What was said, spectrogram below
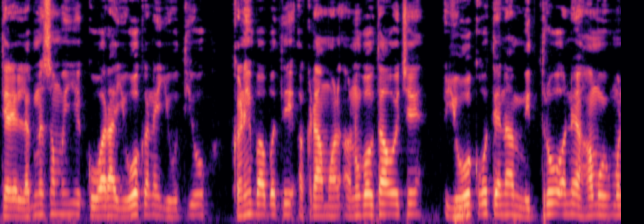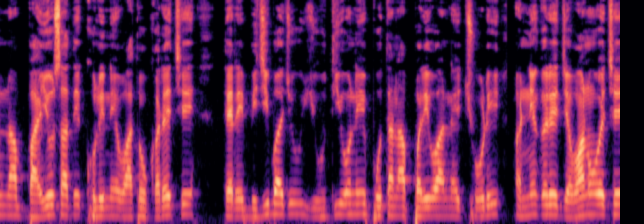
ત્યારે લગ્ન સમયે કુંવારા યુવક અને યુવતીઓ ઘણી બાબતે અકળામણ અનુભવતા હોય છે. યુવકો તેના મિત્રો અને હમઉમરના ભાઈઓ સાથે ખુલીને વાતો કરે છે. ત્યારે બીજી બાજુ યુવતીઓને પોતાના પરિવારને છોડી અન્ય ઘરે જવાનું હોય છે.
